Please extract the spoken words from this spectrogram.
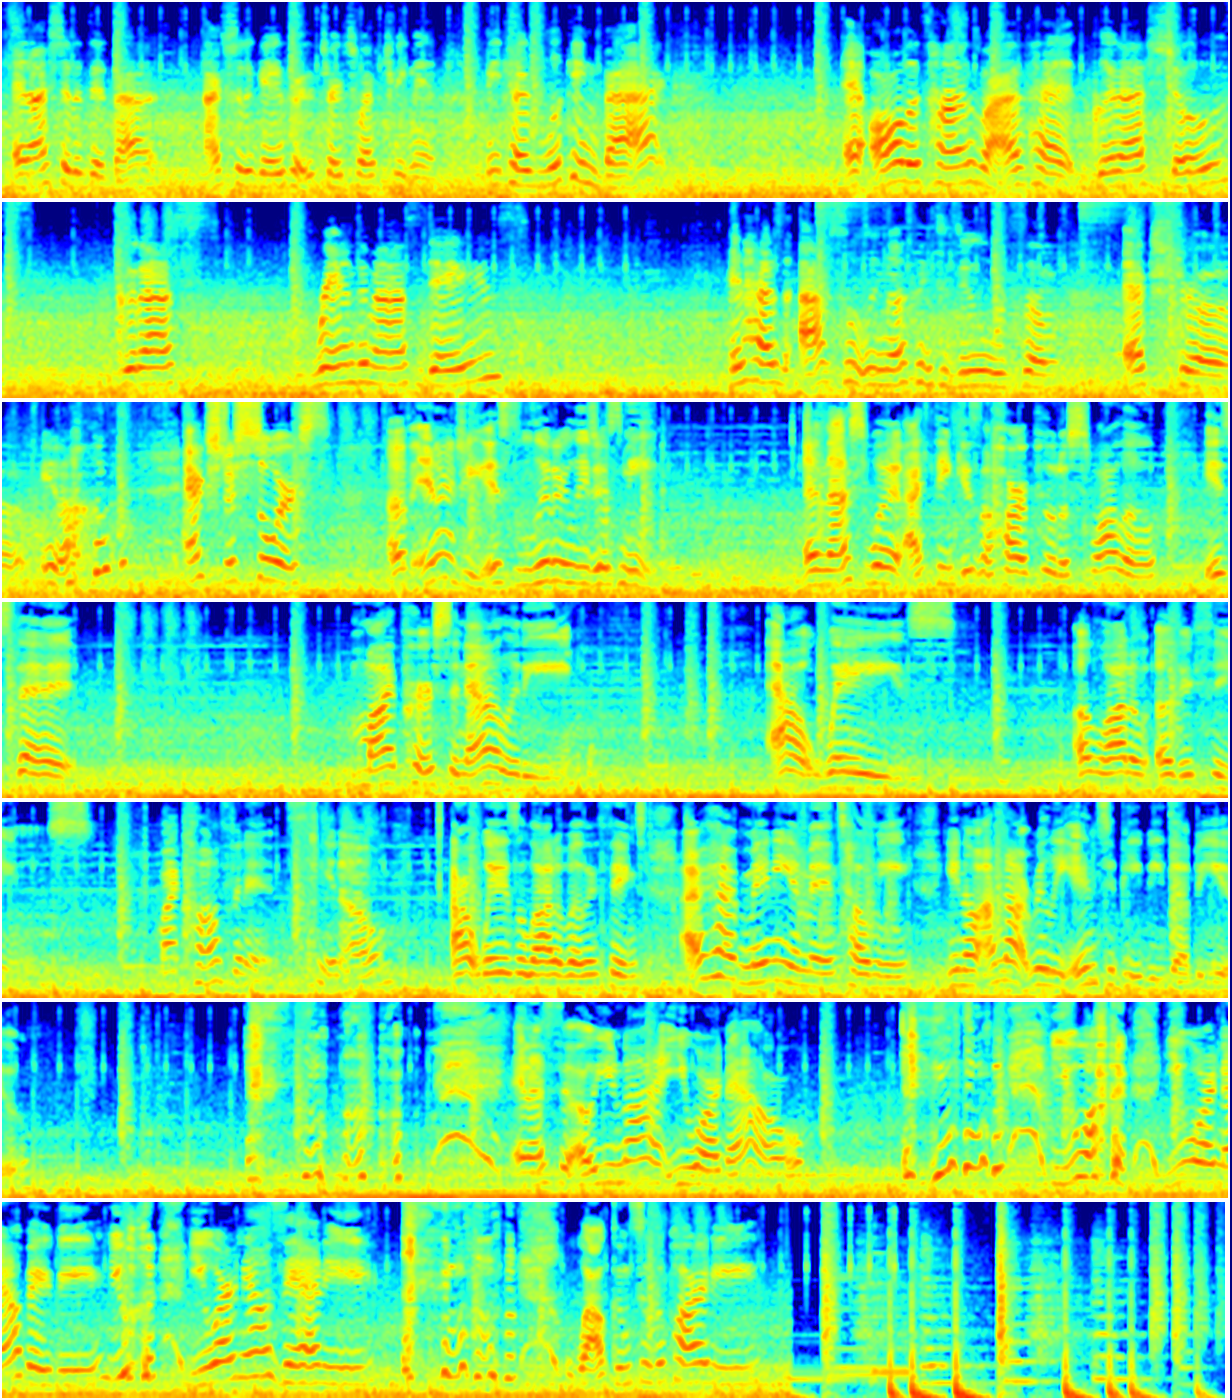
And I should have did that. I should have gave her the church wife treatment because looking back at all the times where I've had good ass shows, good ass random ass days, it has absolutely nothing to do with some extra, you know, extra source of energy. It's literally just me. And that's what I think is a hard pill to swallow is that my personality outweighs a lot of other things. My confidence, you know, outweighs a lot of other things. I've had many a men tell me, you know, I'm not really into BBW. and I said, Oh, you not? You are now. you are you are now, baby. You you are now, Zaddy. Welcome to the party.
